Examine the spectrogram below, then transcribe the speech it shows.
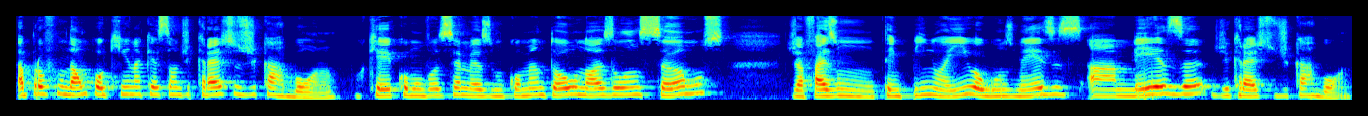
aprofundar um pouquinho na questão de créditos de carbono, porque, como você mesmo comentou, nós lançamos, já faz um tempinho aí, alguns meses, a mesa de crédito de carbono.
